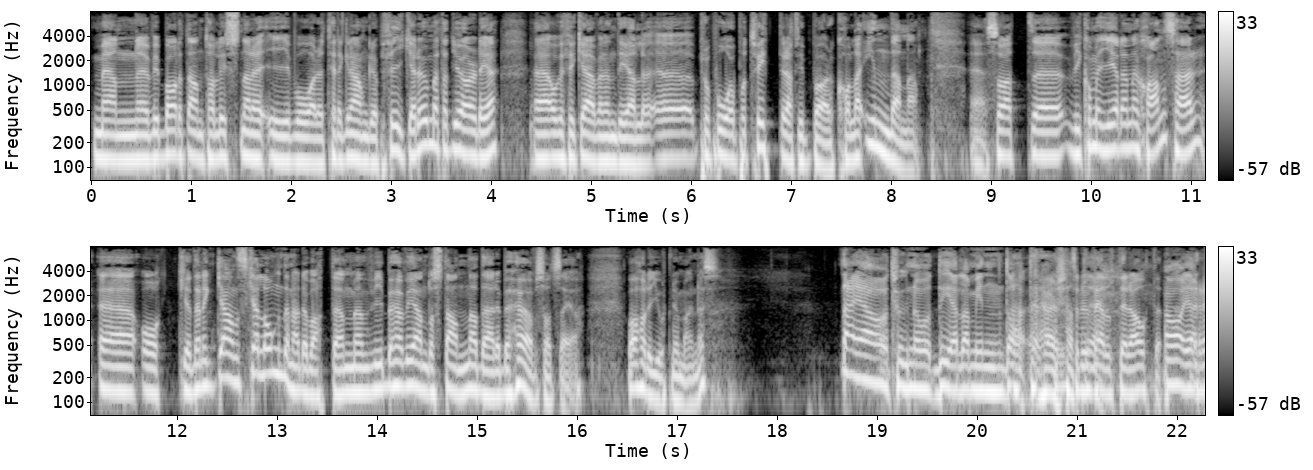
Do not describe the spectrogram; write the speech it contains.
men eh, vi bad ett antal lyssnare i vår telegramgrupp Fikarummet att göra det. Och vi fick även en del propåer på Twitter att vi bör kolla in denna. Så att vi kommer ge den en chans här. Och den är ganska lång den här debatten, men vi behöver ju ändå stanna där det behövs så att säga. Vad har du gjort nu Magnus? Nej, jag var tvungen att dela min dator här. Så, att, du eh, välter routern? Ja, jag,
